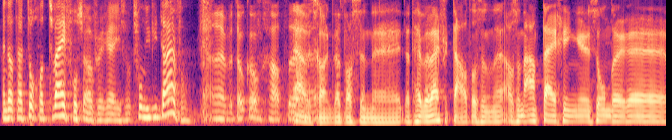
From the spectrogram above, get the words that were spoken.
En dat daar toch wat twijfels over rezen. Wat vonden jullie daarvan? Ja, daar hebben we het ook over gehad. eh, Ja, dat, is gewoon, dat, was een, eh, dat hebben wij vertaald als een, eh, als een aantijging eh, zonder, eh,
